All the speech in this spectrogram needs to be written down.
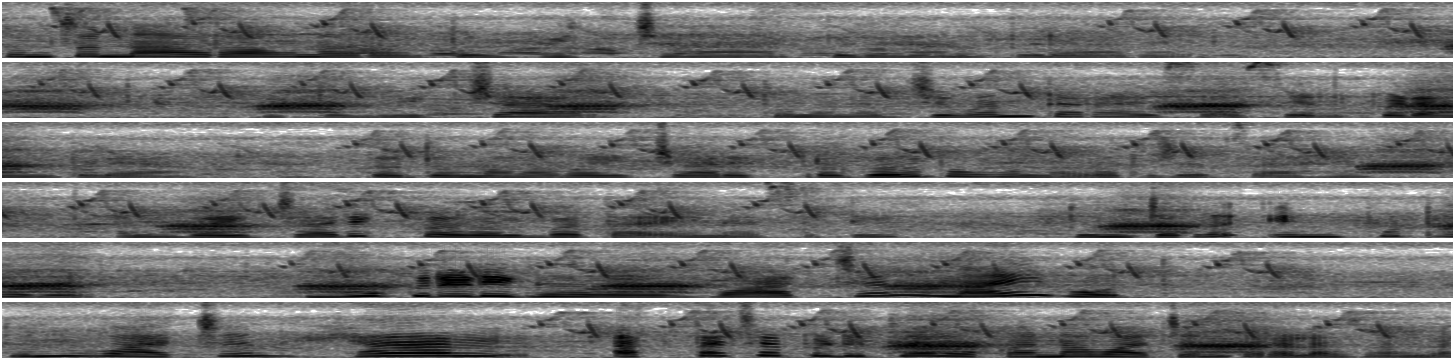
तुमचं नाव राहू न राहू तो विचार पिढ्यान पिढ्या राहील. तो विचार तुम्हाला जिवंत राहायचा असेल पिढ्यानपिढ्या तर तुम्हाला वैचारिक प्रगल्भ होणं गरजेचं आहे. आणि वैचारिक प्रगल्भता येण्यासाठी तुमच्याकडे इनपुट हवं. बुक रिडिंग हवं. वाचन नाही होत. तुम्ही वाचन ह्या आत्ताच्या पिढीतल्या लोकांना वाचन करायला सांगा.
